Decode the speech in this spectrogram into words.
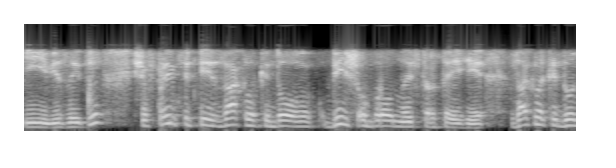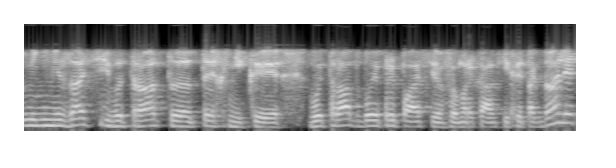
її візиту. Що в принципі заклики до більш оборонної стратегії, заклики до мінімізації витрат е, техніки, витрат боєприпасів американських і так далі. Е,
